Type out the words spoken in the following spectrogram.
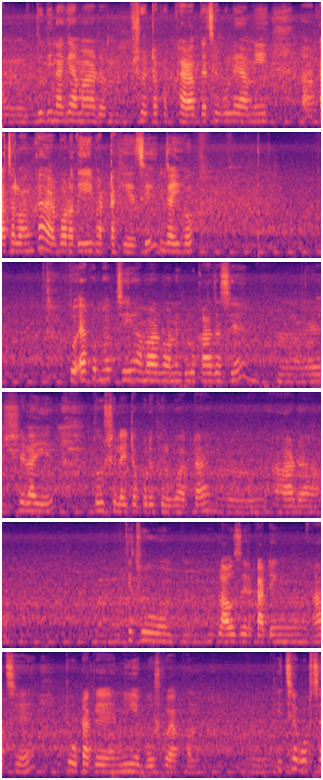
উম, দুদিন আগে আমার শরীরটা খুব খারাপ গেছে বলে আমি কাঁচা লঙ্কা আর বড়া দিয়েই ভাতটা খেয়েছি। যাই হোক। তো এখন ভাবছি আমার অনেকগুলো কাজ আছে সেলাইয়ে। তো সেলাইটা করে ফেলব একটা আর কিছু ব্লাউজের কাটিং আছে। তো ওটাকে নিয়ে বসবো এখন। ইচ্ছে করছে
